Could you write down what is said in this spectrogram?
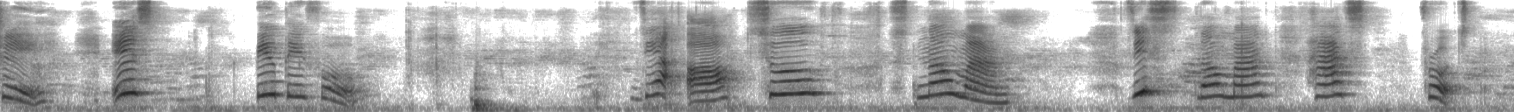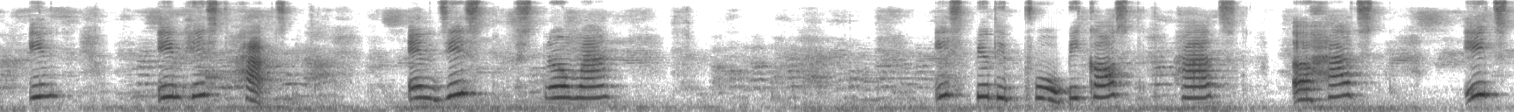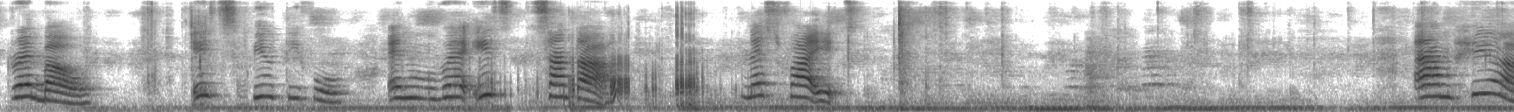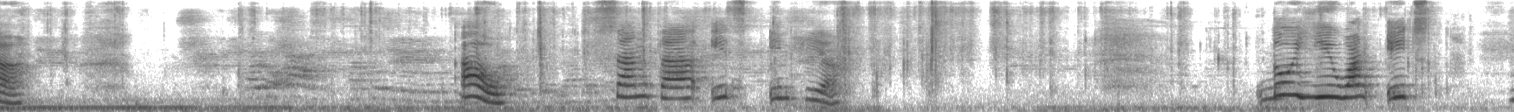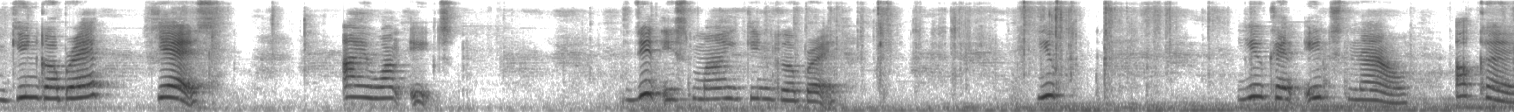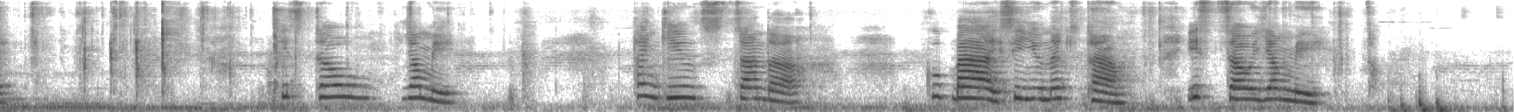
tree is beautiful. There are two snowmen. This snowman has fruit in in his hat, and this snowman is beautiful because has a hat. It's rainbow. It's beautiful. And where is Santa? Let's find it. I'm here. Oh, Santa is in here. Do you want eat gingerbread? Yes, I want it. This is my gingerbread. You you can eat now. Okay. It's so yummy. Thank you, Santa. Goodbye. See you next time. It's so yummy.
